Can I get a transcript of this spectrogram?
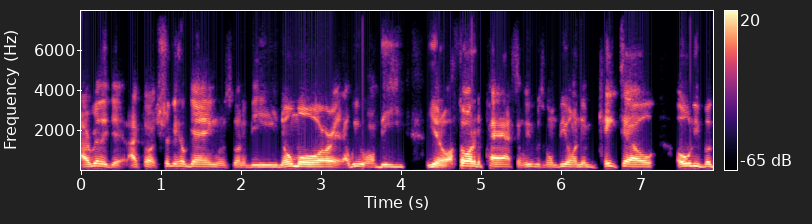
I really did. I thought Sugar Hill Gang was going to be no more, and we were going to be, you know, a thought of the past, and we was going to be on them KTEL oldie but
